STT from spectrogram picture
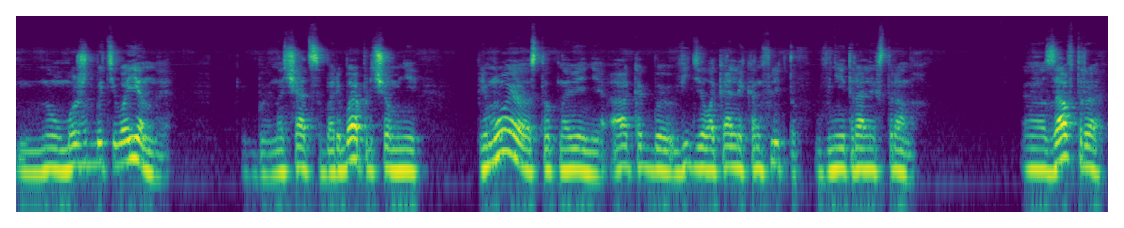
ну, может быть и военная. Как бы начаться борьба, причем не прямое столкновение, а как бы в виде локальных конфликтов в нейтральных странах. Э, завтра,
